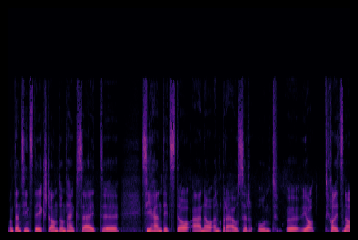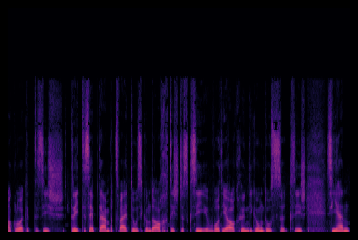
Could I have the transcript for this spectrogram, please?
und dann sind sie da gestanden und haben gesagt, äh, sie haben jetzt da auch noch einen Browser und äh, ja, ich habe jetzt nachgeschaut, das ist 3. September 2008 ist das gewesen, wo die Ankündigung draussen war. Sie haben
